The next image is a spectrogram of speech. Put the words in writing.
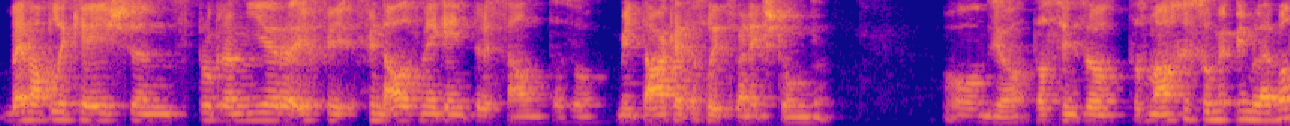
Web-Applications, Programmieren. Ich finde alles mega interessant. Also, mein Tag hat ein bisschen zu wenig Stunden. Und ja, das, sind so, das mache ich so mit meinem Leben.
